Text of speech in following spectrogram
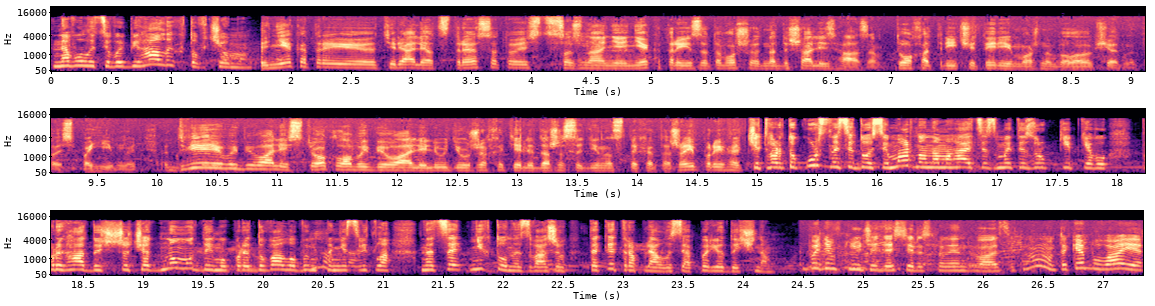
На вулицю вибігали, хто в чому. Некоторые теряли от стресса, то есть сознание, некоторые из-за того, что надышались газом. Тоха 3-4 можно было вообще, ну, то есть погибнуть. Двери выбивали, стекла выбивали, люди уже хотели даже с 11 этажей прыгать. Четвертокурсниці досі марно намагаються змити з рук кіп'яву. Пригадують, що чадному диму передувало вимкнення світла. На це ніхто не зважив. Таке траплялося періодично. Потім включать десь через хвилин 20. Ну, таке буває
